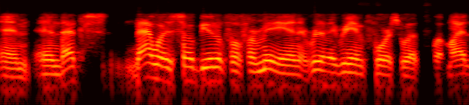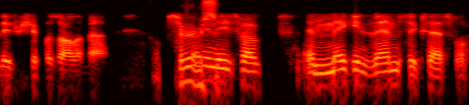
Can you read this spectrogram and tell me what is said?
And and that's that was so beautiful for me, and it really reinforced what what my leadership was all about. Serving these folks and making them successful.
